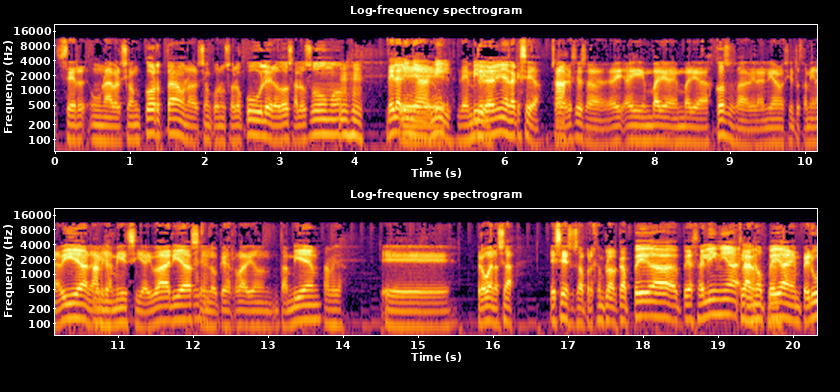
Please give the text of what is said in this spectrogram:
ser una versión corta, una versión con un solo cooler o dos a lo sumo. De la línea Eh, 1000 de Nvidia. De la línea de la que sea. O sea, Ah. la que sea, o sea, hay, hay en, varias, en varias cosas. O sea, de la línea 900 también había. La Ah, línea mira. 1000 sí hay varias. En lo que es Radeon también. Ah, mira. Eh, pero bueno, o sea, es eso. O sea, por ejemplo, acá pega, pega esa línea Claro, y no pega en Perú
